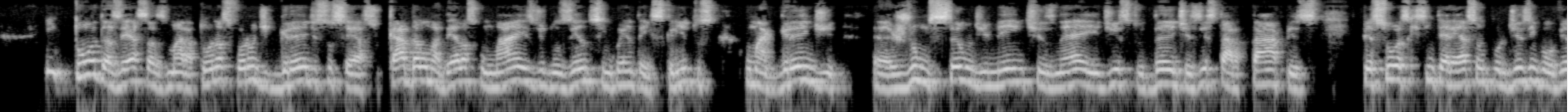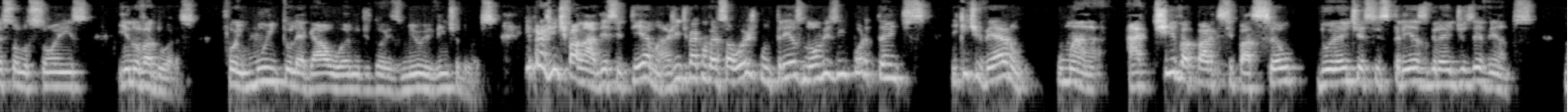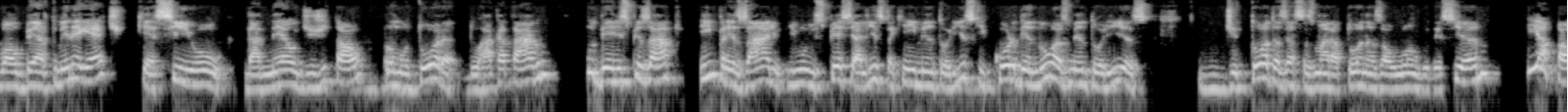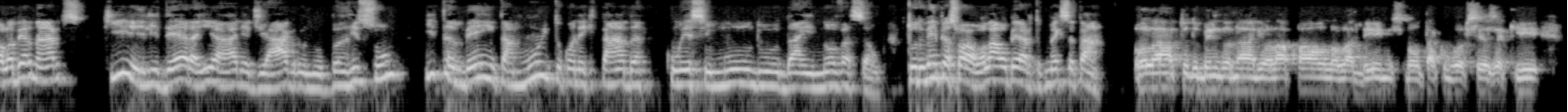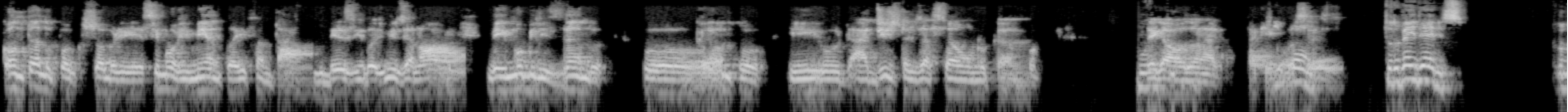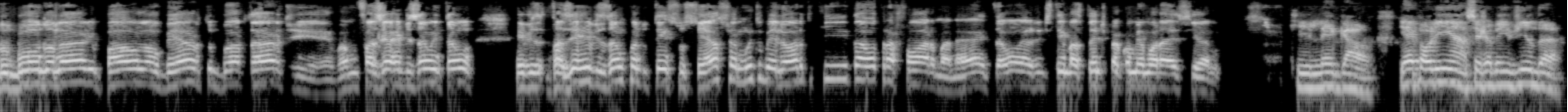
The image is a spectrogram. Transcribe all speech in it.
E todas essas maratonas foram de grande sucesso, cada uma delas com mais de 250 inscritos, uma grande é, junção de mentes né, e de estudantes, startups, pessoas que se interessam por desenvolver soluções inovadoras. Foi muito legal o ano de 2022. E para a gente falar desse tema, a gente vai conversar hoje com três nomes importantes e que tiveram uma ativa participação durante esses três grandes eventos. O Alberto Meneghetti, que é CEO da Neo Digital, promotora do Hackatagro, o Denis Pisato, empresário e um especialista aqui em mentorias, que coordenou as mentorias de todas essas maratonas ao longo desse ano, e a Paula Bernardes, que lidera aí a área de agro no Banrisul e também está muito conectada com esse mundo da inovação. Tudo bem, pessoal? Olá, Alberto, como é que você está? Olá, tudo bem, Donário? Olá, Paulo. Olá, Denis. Bom estar com vocês aqui, contando um pouco sobre esse movimento aí fantástico, desde 2019, vem mobilizando o campo e o, a digitalização no campo. Legal, Donário, estar aqui com vocês. Tudo bem, Denis? Tudo bom, Donário, Paulo, Alberto, boa tarde. Vamos fazer a revisão, então. Fazer revisão quando tem sucesso é muito melhor do que da outra forma, né? Então a gente tem bastante para comemorar esse ano. Que legal. E aí, Paulinha, seja bem-vinda.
